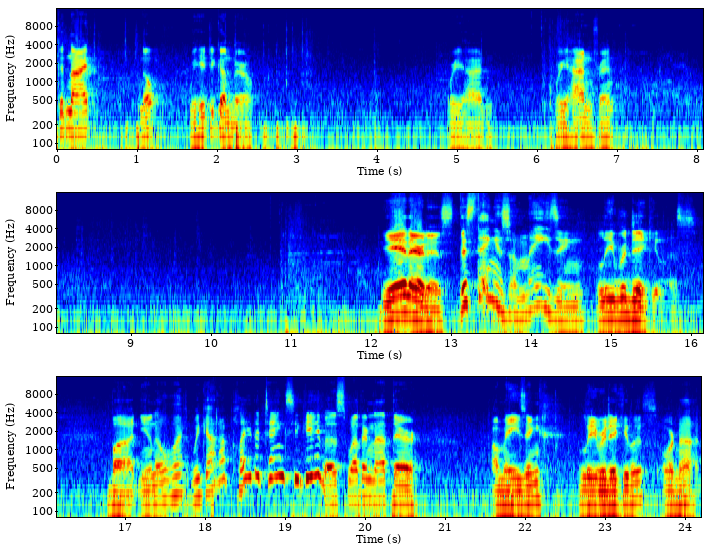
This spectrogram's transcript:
Good night. Nope. We hit your gun barrel. Where you hiding? Where you hiding, friend? Yeah, there it is. This thing is amazingly ridiculous. But you know what? We gotta play the tanks he gave us, whether or not they're amazingly ridiculous or not.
